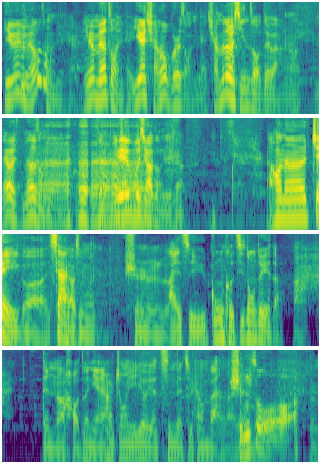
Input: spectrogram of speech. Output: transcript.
因为没有总集篇，因为没有总集篇，因为全部不是总集篇，全部都是行走，对吧？然后没有没有总集篇，对，因为不需要总集篇。嗯，然后呢，这个下一条新闻是来自于《攻壳机动队》的啊。等了好多年，然后终于又有新的剧场版了。神作，嗯，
